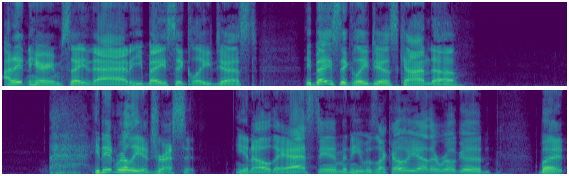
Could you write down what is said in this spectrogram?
I didn't hear him say that. He basically just he basically just kind of he didn't really address it. You know, they asked him and he was like, "Oh yeah, they're real good." But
